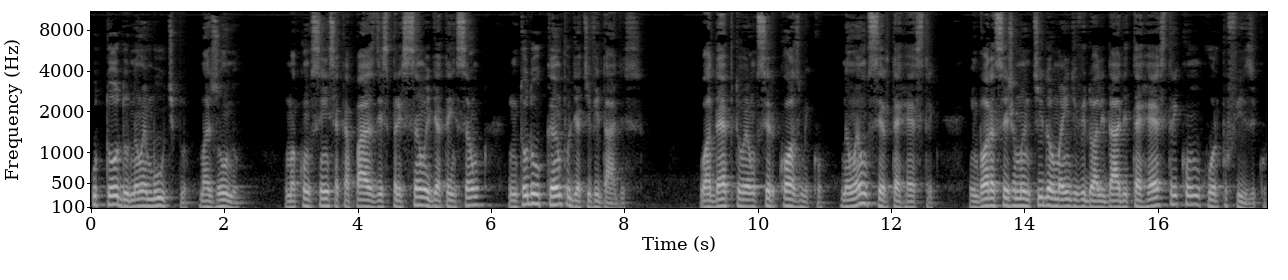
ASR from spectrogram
O todo não é múltiplo, mas uno, uma consciência capaz de expressão e de atenção em todo o campo de atividades. O adepto é um ser cósmico, não é um ser terrestre, embora seja mantida uma individualidade terrestre com um corpo físico.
